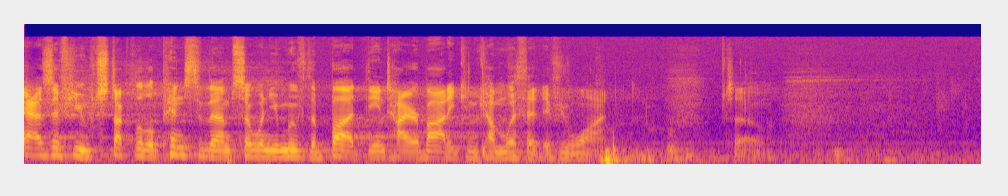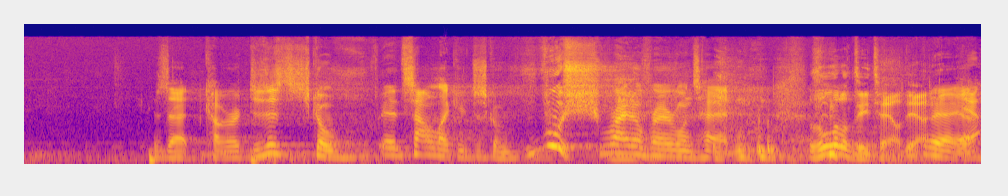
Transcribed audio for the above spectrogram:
as if you stuck little pins to them so when you move the butt, the entire body can come with it if you want. So. Does that cover it? Did this just go, it sounded like it just go whoosh right over everyone's head. It was a little detailed, yeah. yeah, yeah.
